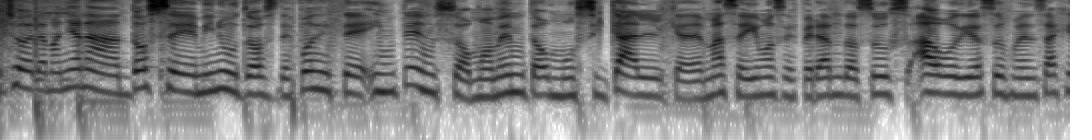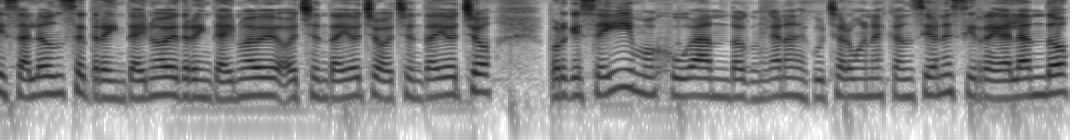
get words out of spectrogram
8 de la mañana, 12 minutos, después de este intenso momento musical, que además seguimos esperando sus audios, sus mensajes al 11 39 39 88 88, porque seguimos jugando con ganas de escuchar buenas canciones y regalando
